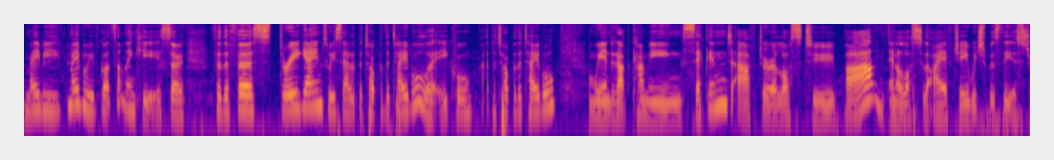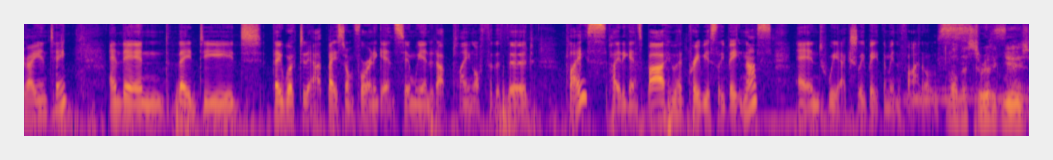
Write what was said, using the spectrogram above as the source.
maybe maybe we've got something here. So for the first three games, we sat at the top of the table, or equal at the top of the table. We ended up coming second after a loss to Ba and a loss to the IFG, which was the Australian team. And then they did they worked it out based on for and against, and we ended up playing off for the third place. Played against Ba, who had previously beaten us, and we actually beat them in the finals. Oh, that's terrific so. news!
